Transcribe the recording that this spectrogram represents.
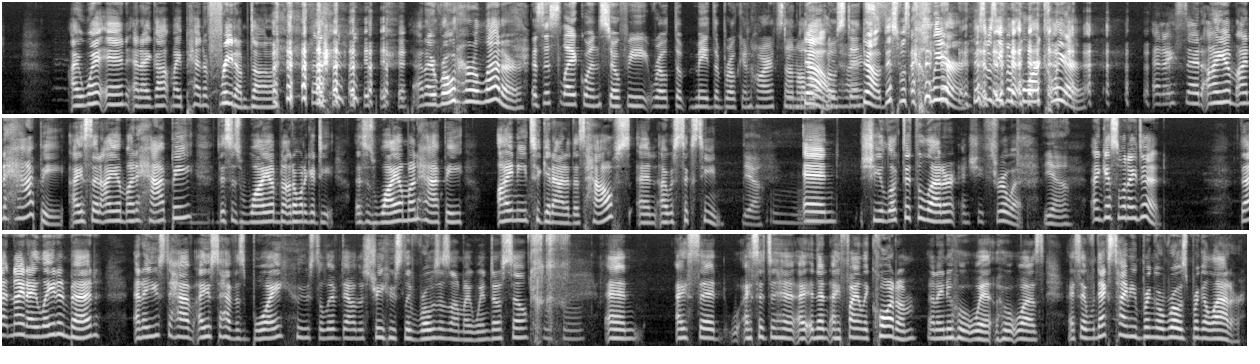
I went in and I got my pen of freedom, Donna. and I wrote her a letter. Is this like when Sophie wrote the made the broken hearts on all No. the post-its? No, this was clear. this was even more clear. And I said, I am unhappy. I said, I am unhappy. Mm. This is why I'm not, I don't want to get deep. This is why I'm unhappy. I need to get out of this house. And I was 16. Yeah. Mm. And she looked at the letter and she threw it. Yeah. And guess what I did? That night I laid in bed and I used to have I used to have this boy who used to live down the street who used to leave roses on my windowsill. Mm-hmm. and I said I said to him I, and then I finally caught him and I knew who it who it was. I said, well, "Next time you bring a rose, bring a ladder."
